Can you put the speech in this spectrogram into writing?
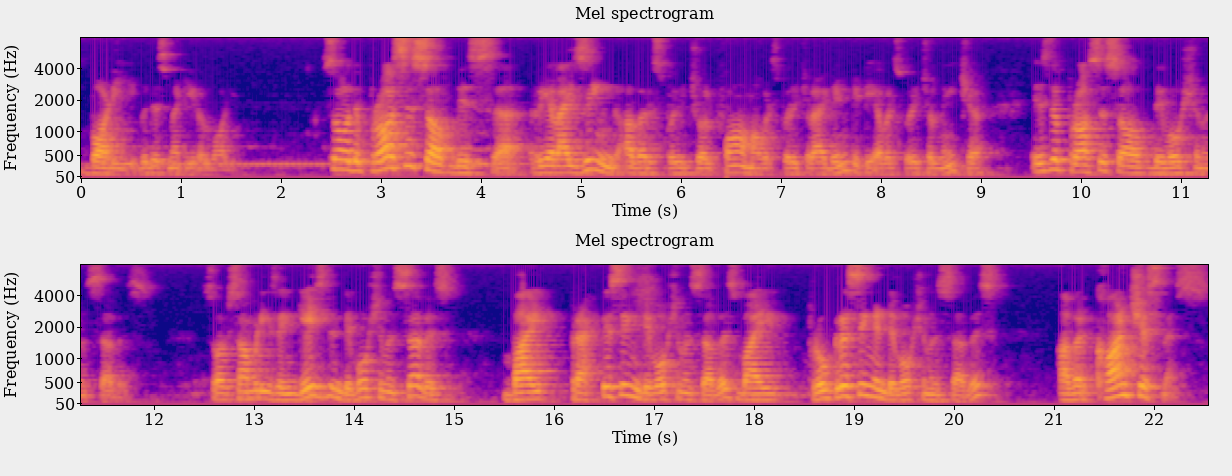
body, with this material body. So the process of this uh, realizing our spiritual form, our spiritual identity, our spiritual nature is the process of devotional service. So if somebody is engaged in devotional service, by practicing devotional service, by progressing in devotional service, our consciousness,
